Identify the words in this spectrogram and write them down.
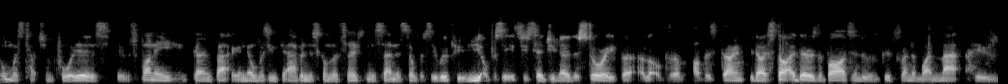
almost touching four years. It was funny going back and obviously having this conversation and saying it's obviously with you. you. Obviously, as you said, you know the story, but a lot of others don't. You know, I started there as a bartender with a good friend of mine, Matt, who,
